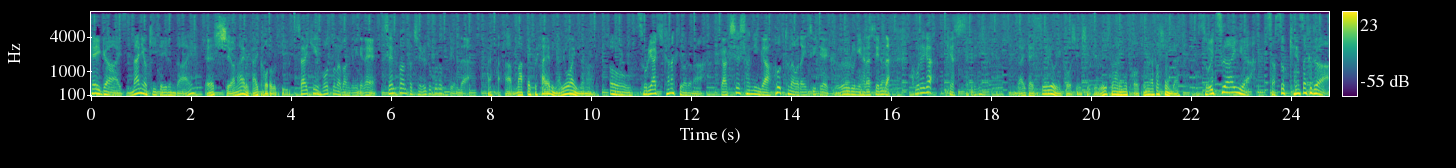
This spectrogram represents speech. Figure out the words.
Hey guys, 何を聞いているんだい？え、知らないのかいコトブキ。最近ホットな番組でね、先輩たち寝るところって言うんだ。全く流行りが弱いんだな。おう、そりゃ聞かなくてはだな。学生3人がホットな話題についてクールに話しているんだ。これが傑作でね。だいたい水曜日に更新していて、リスナーにもとても優しいんだ。そいつはいいや。早速検索だ。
